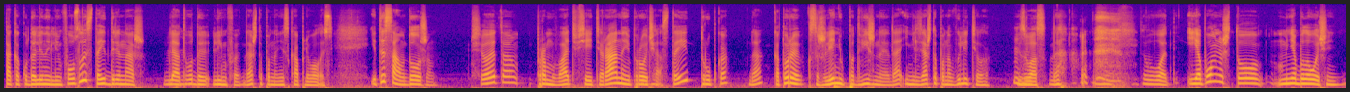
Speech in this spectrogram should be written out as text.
так как удалены лимфоузлы, стоит дренаж для отвода лимфы, да, чтобы она не скапливалась. И ты сам должен все это промывать, все эти раны и прочее. А стоит трубка, да, которая, к сожалению, подвижная, да, и нельзя, чтобы она вылетела из вас, да. Вот. И я помню, что мне было очень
